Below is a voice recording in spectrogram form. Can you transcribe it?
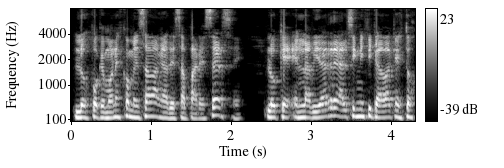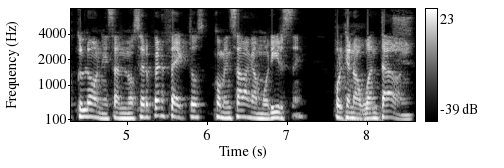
los Pokémon comenzaban a desaparecerse. Lo que en la vida real significaba que estos clones, al no ser perfectos, comenzaban a morirse. Porque no aguantaban.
